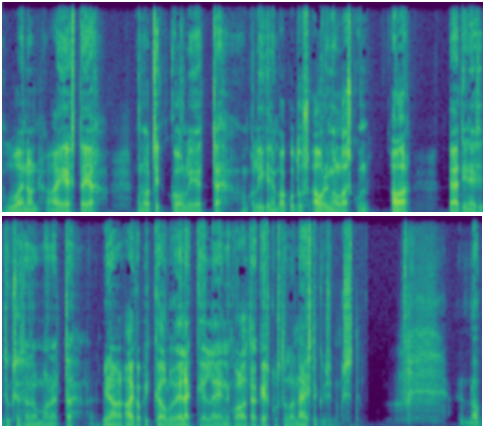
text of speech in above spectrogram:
luennon aiheesta ja mun otsikko oli, että onko liikennevakuutus auringonlaskun ala. Päätin esityksen sanomaan, että minä olen aika pitkään ollut eläkkeellä ennen kuin aletaan keskustella näistä kysymyksistä. No,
